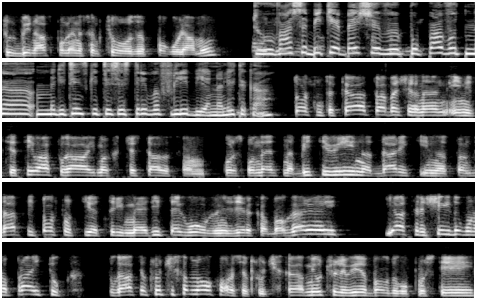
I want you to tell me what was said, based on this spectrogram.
чужбина. Аз поне не съм чувал за по-голямо. Това събитие беше в, по повод на медицинските сестри в Либия, нали така? Точно така. Това беше една инициатива. Аз тогава имах честа да съм кореспондент на BTV, на Дарик и на Стандарт и точно тия три медии, те го организираха в България и, и аз реших да го направя и тук. Тогава се включиха много хора, се включиха. Милчо Левия, Бог да го прости,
